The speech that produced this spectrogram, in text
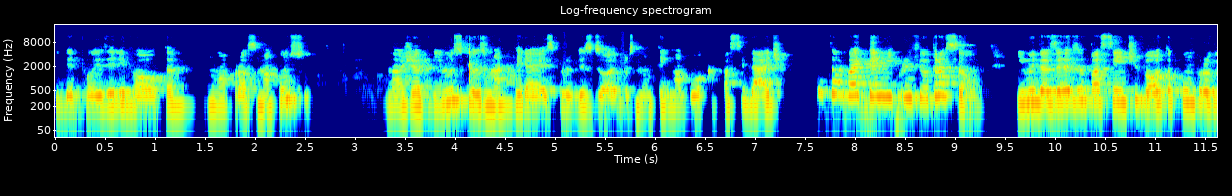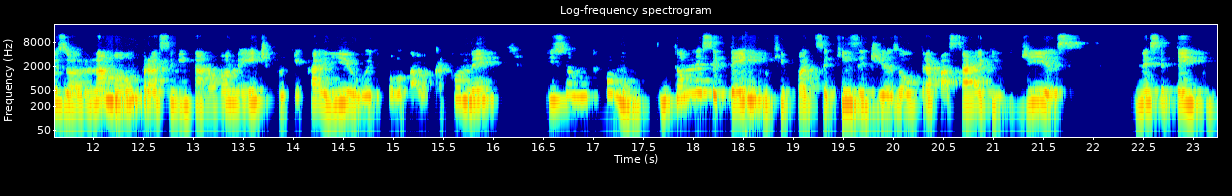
e depois ele volta numa próxima consulta. Nós já vimos que os materiais provisórios não têm uma boa capacidade, então vai ter microinfiltração. E muitas vezes o paciente volta com um provisório na mão para cimentar novamente, porque caiu, ele colocava para comer. Isso é muito comum. Então, nesse tempo, que pode ser 15 dias ou ultrapassar 15 dias, nesse tempo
